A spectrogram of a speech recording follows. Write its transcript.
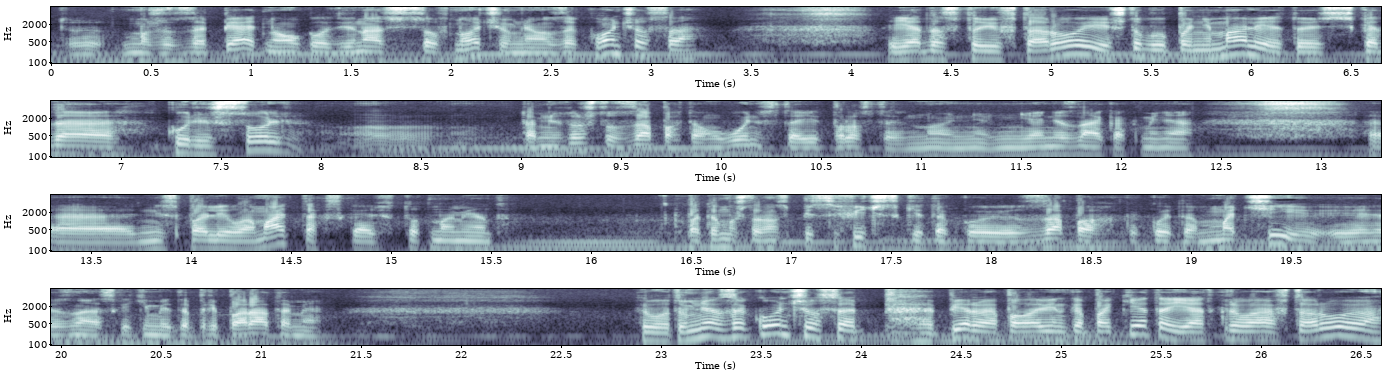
это, может за 5, но около 12 часов ночи у меня он закончился. Я достаю второй, и чтобы вы понимали, то есть, когда куришь соль, э, там не то, что запах, там вонь стоит просто, но не, я не знаю, как меня э, не спалила мать, так сказать, в тот момент потому что он специфический такой запах какой-то мочи, я не знаю, с какими-то препаратами. И вот у меня закончился первая половинка пакета, я открываю вторую,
